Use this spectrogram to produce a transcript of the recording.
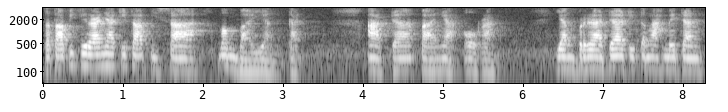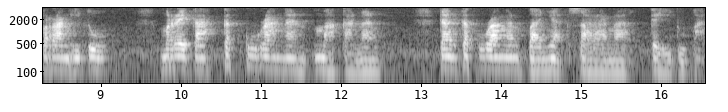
Tetapi kiranya kita bisa membayangkan ada banyak orang yang berada di tengah medan perang itu. Mereka kekurangan makanan dan kekurangan banyak sarana kehidupan.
